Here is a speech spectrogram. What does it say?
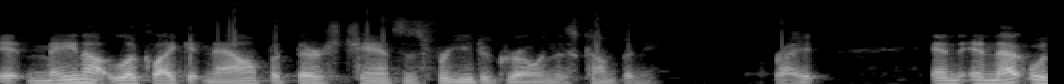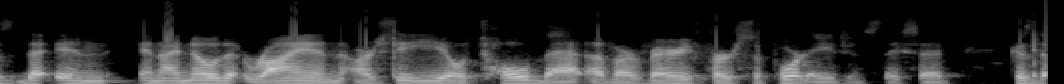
it may not look like it now, but there's chances for you to grow in this company, right? And and that was that, and and I know that Ryan, our CEO, told that of our very first support agents. They said because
